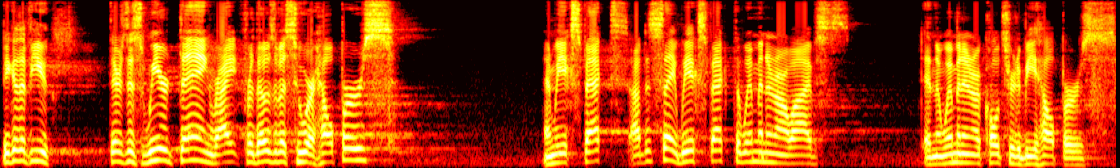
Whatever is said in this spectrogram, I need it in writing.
Because if you, there's this weird thing, right, for those of us who are helpers, and we expect, I'll just say, we expect the women in our lives and the women in our culture to be helpers.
